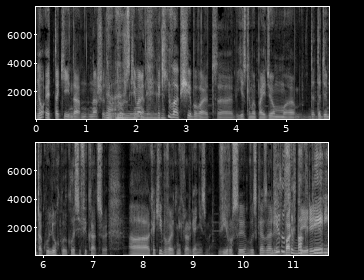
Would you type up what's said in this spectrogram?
Ну, это такие, да, наши Да, дру- дружеские да, да, моменты. да, да. Какие вообще бывают, э, если мы пойдем, э, дадим такую легкую классификацию, а, какие бывают микроорганизмы? Вирусы, вы сказали, вирусы, бактерии, бактерии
